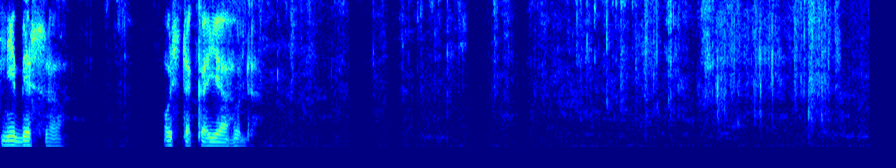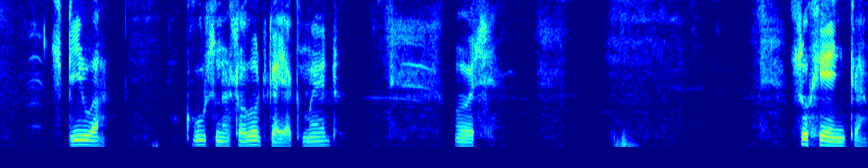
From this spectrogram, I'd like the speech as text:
Небеса. Ось така ягода. Спіла, вкусна, солодка, як мед. Ось. Сухенька.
